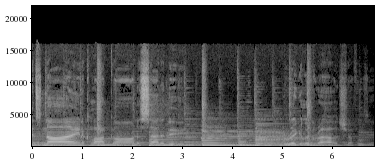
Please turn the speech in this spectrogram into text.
It's nine o'clock on a Saturday. A regular crowd shuffles in.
